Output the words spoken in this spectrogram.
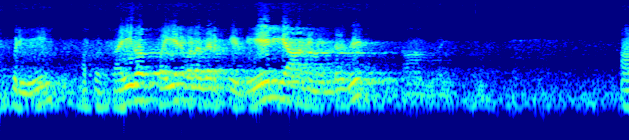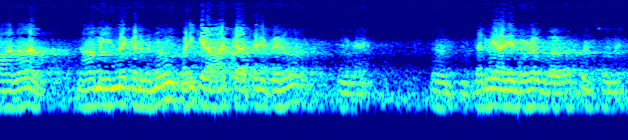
இப்படி அப்ப சைவ பயிர் வளதற்கு வேலியாக நின்றது ஆனால் நாம என்ன கருதணும்? படிக்கிற ஆட்கள் அத்தனை பேரும் தனியார் சொன்னேன்.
